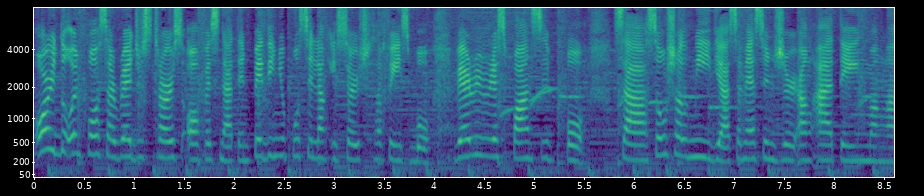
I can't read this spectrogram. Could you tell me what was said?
or doon po sa registrar's office natin. Pwede nyo po silang isearch sa Facebook. Very responsive po sa social media, sa messenger ang ating mga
